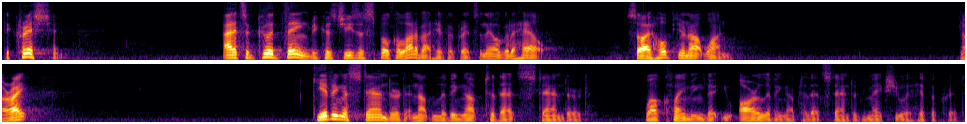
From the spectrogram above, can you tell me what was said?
the Christian. And it's a good thing because Jesus spoke a lot about hypocrites and they all go to hell. So I hope you're not one. All right? Giving a standard and not living up to that standard while claiming that you are living up to that standard makes you a hypocrite.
